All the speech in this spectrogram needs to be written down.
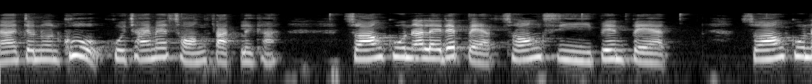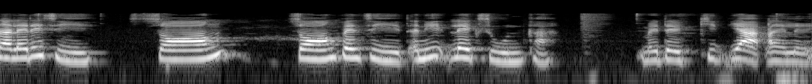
นะจำนวนคู่ครูใช้แม่สองตัดเลยค่ะสองคูณอะไรได้แปดสองสี่เป็นแปดสองคูณอะไรได้สี่สองสองเป็นสี่อันนี้เลขศูนย์ค่ะ ไม่ได้คิดยากอะไรเลย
